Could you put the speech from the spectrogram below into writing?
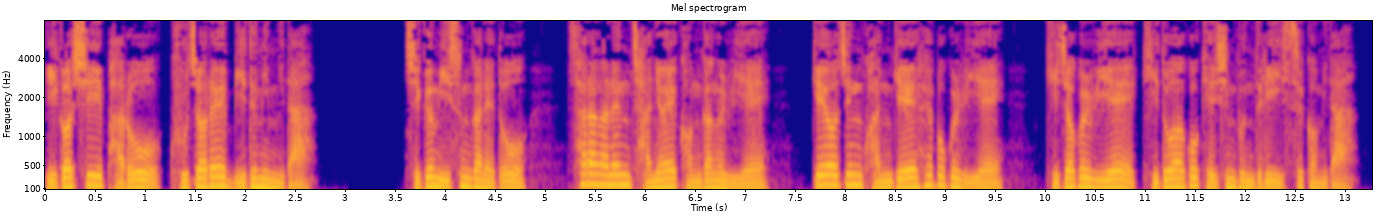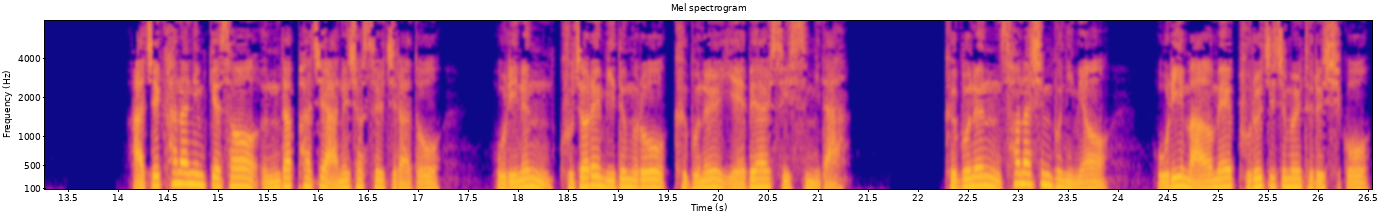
이것이 바로 구절의 믿음입니다. 지금 이 순간에도 사랑하는 자녀의 건강을 위해 깨어진 관계의 회복을 위해 기적을 위해 기도하고 계신 분들이 있을 겁니다. 아직 하나님께서 응답하지 않으셨을지라도 우리는 구절의 믿음으로 그분을 예배할 수 있습니다. 그분은 선하신 분이며 우리 마음의 부르짖음을 들으시고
